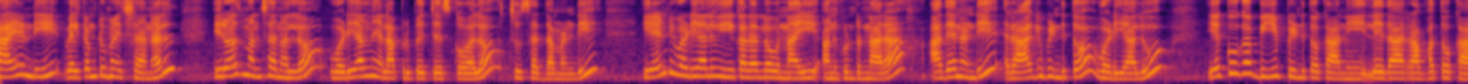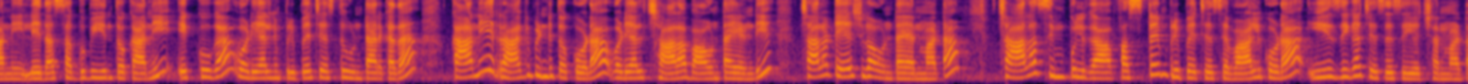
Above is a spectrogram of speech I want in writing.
హాయ్ అండి వెల్కమ్ టు మై ఛానల్. ఈరోజు మన ఛానల్లో వడియాలను ఎలా ప్రిపేర్ చేసుకోవాలో చూసేద్దామండి. ఏంటి వడియాలు ఈ కలర్లో ఉన్నాయి అనుకుంటున్నారా? అదేనండి రాగి పిండితో వడియాలు. ఎక్కువగా బియ్య పిండితో కానీ లేదా రవ్వతో కానీ లేదా సగ్గు బియ్యంతో కానీ ఎక్కువగా వడియాలని ప్రిపేర్ చేస్తూ ఉంటారు కదా. కానీ రాగి పిండితో కూడా వడియాలు చాలా బాగుంటాయండి. చాలా టేస్ట్గా ఉంటాయన్నమాట. చాలా సింపుల్గా ఫస్ట్ టైం ప్రిపేర్ చేసే వాళ్ళు కూడా ఈజీగా చేసేసేయచ్చు అనమాట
